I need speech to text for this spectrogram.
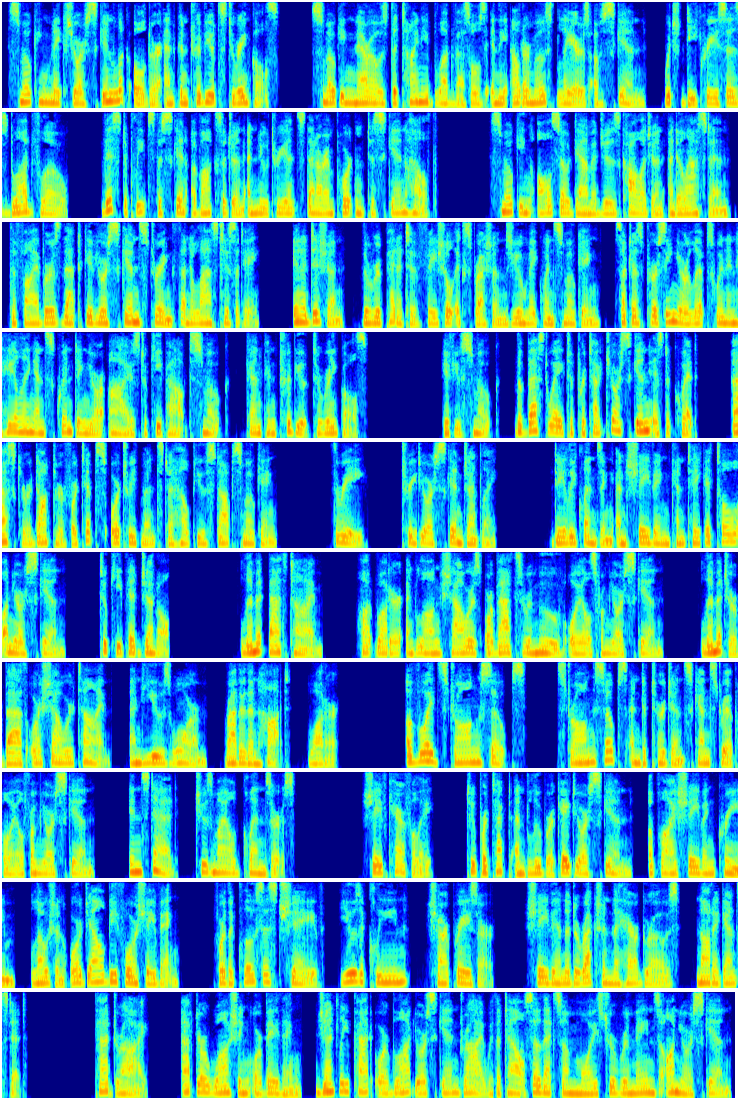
Smoking makes your skin look older and contributes to wrinkles. Smoking narrows the tiny blood vessels in the outermost layers of skin, which decreases blood flow. This depletes the skin of oxygen and nutrients that are important to skin health. Smoking also damages collagen and elastin, the fibers that give your skin strength and elasticity. In addition, the repetitive facial expressions you make when smoking, such as pursing your lips when inhaling and squinting your eyes to keep out smoke, can contribute to wrinkles. If you smoke, the best way to protect your skin is to quit. Ask your doctor for tips or treatments to help you stop smoking. 3. Treat your skin gently. Daily cleansing and shaving can take a toll on your skin. To keep it gentle, limit bath time. Hot water and long showers or baths remove oils from your skin. Limit your bath or shower time, and use warm, rather than hot, water. Avoid strong soaps. Strong soaps and detergents can strip oil from your skin. Instead, choose mild cleansers. Shave carefully. To protect and lubricate your skin, apply shaving cream, lotion or gel before shaving. For the closest shave, use a clean, sharp razor. Shave in the direction the hair grows, not against it. Pat dry. After washing or bathing, gently pat or blot your skin dry with a towel so that some moisture remains on your skin.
